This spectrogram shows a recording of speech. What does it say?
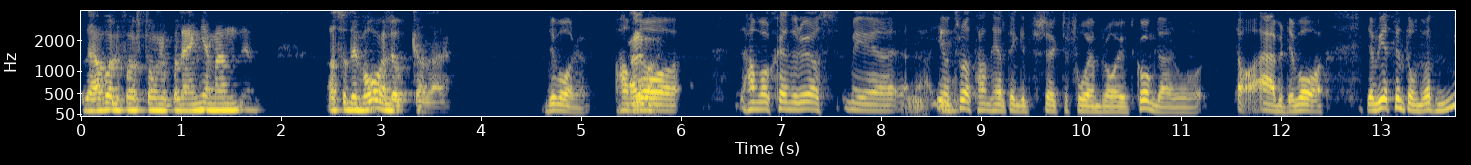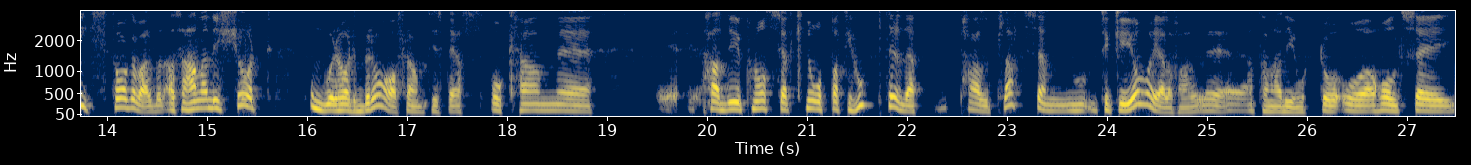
Det här var väl första gången på länge, men alltså det var en lucka där. Det var det. Han, Ja, det var- var, han var generös med... Jag tror att han helt enkelt försökte få en bra utgång där. Och, ja, äh, det var... Jag vet inte om det var ett misstag av Albon. Alltså han hade kört oerhört bra fram tills dess. Och han eh, hade ju på något sätt knåpat ihop till den där pallplatsen, tycker jag i alla fall, eh, att han hade gjort. Och, och hållit sig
